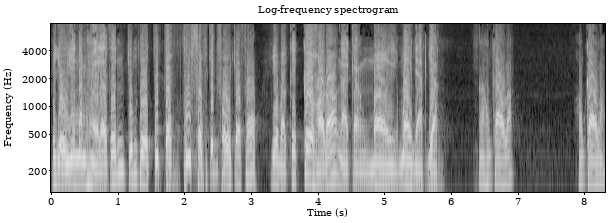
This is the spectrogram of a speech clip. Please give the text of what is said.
Ví dụ như năm hè lễ tính chúng tôi tiếp tục thuyết phục chính phủ cho phép. Nhưng mà cái cơ hội đó ngày càng mờ mờ nhạt dần nó không cao lắm. Không cao lắm.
